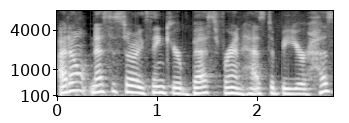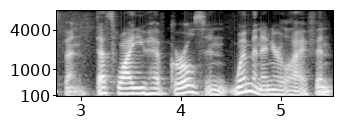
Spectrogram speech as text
"I don't necessarily think your best friend has to be your husband. That's why you have girls and women in your life." And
